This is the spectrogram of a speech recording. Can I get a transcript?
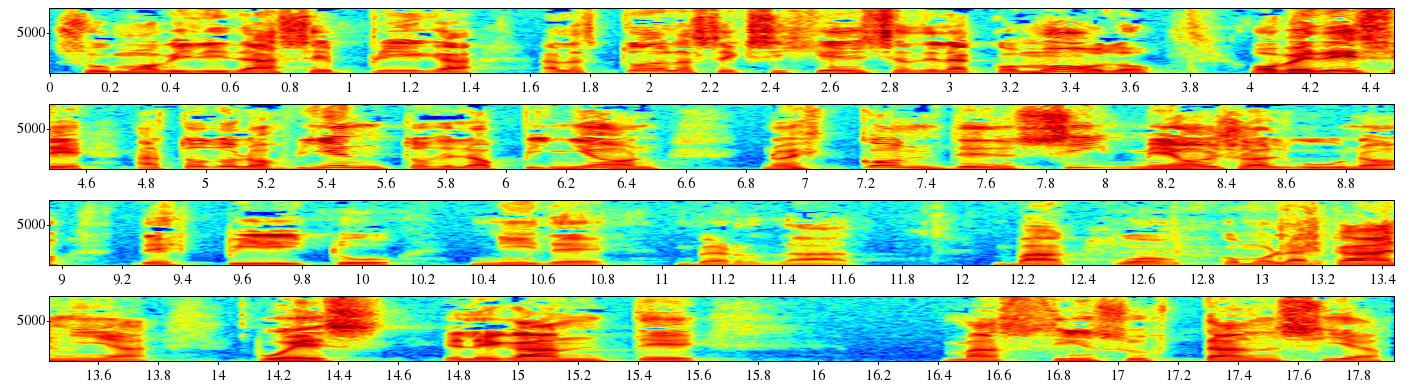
su movilidad se pliega a todas las exigencias del acomodo, obedece a todos los vientos de la opinión, no esconde en sí meollo alguno de espíritu ni de verdad. Vacuo como la caña, pues elegante, mas sin sustancia,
